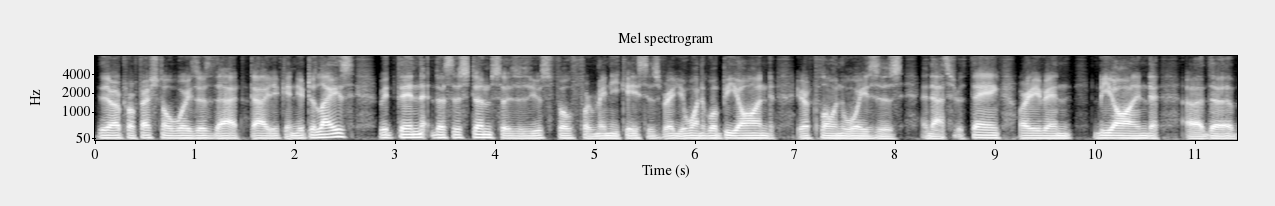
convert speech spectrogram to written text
these are professional voices that uh, you can utilize within the system. So this is useful for many cases where you want to go beyond your clone voices and that sort of thing, or even beyond uh, the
